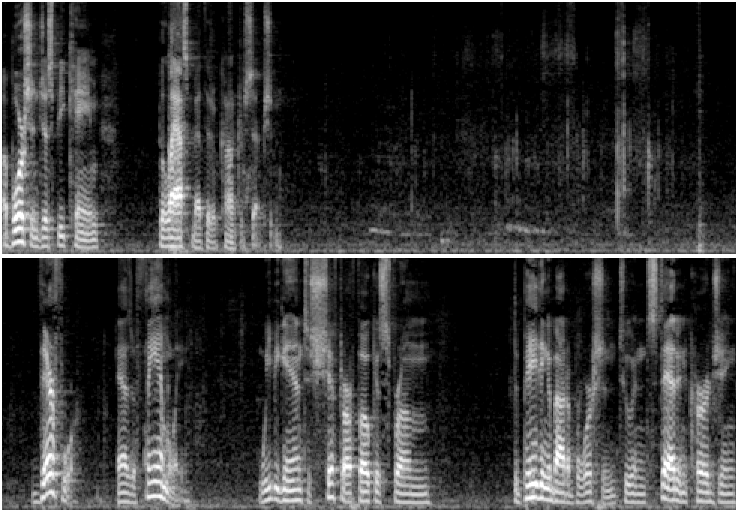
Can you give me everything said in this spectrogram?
Abortion just became the last method of contraception. Therefore, as a family, we began to shift our focus from debating about abortion to instead encouraging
